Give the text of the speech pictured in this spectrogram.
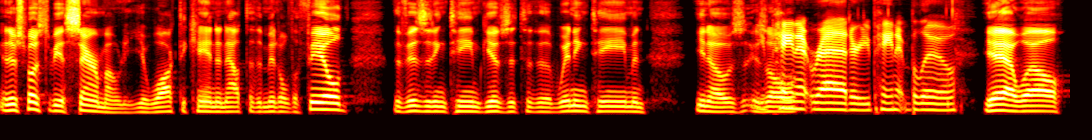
And there's supposed to be a ceremony. You walk the cannon out to the middle of the field the visiting team gives it to the winning team and you know is, is you all paint it red or you paint it blue. yeah, well,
